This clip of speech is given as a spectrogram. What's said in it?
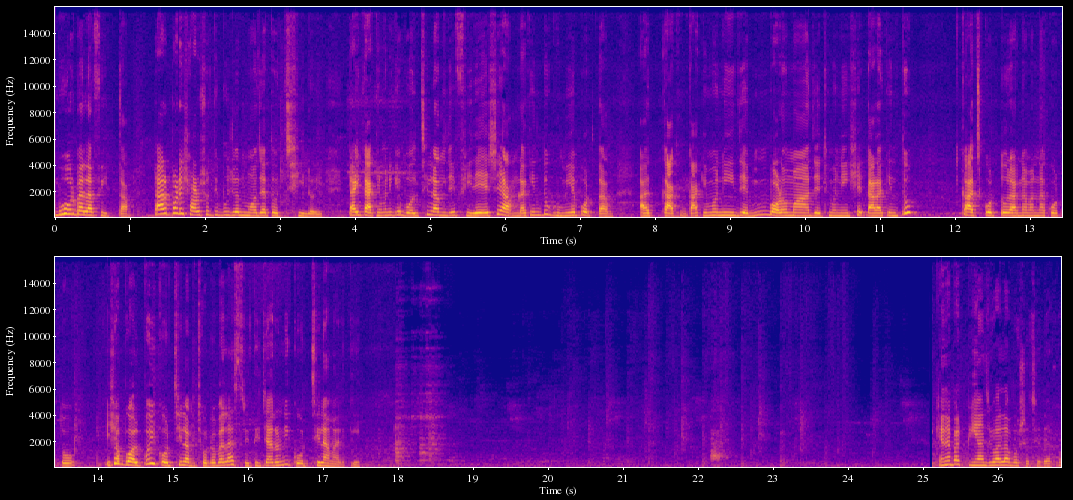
ভোরবেলা ফিরতাম। তারপরে সরস্বতী পুজোর মজা তো ছিলই। তাই কাকিমণিকে বলছিলাম যে, ফিরে এসে আমরা কিন্তু ঘুমিয়ে পড়তাম। আর কাকিমণি যে বড় মা, জেঠিমণি, সে তারা কিন্তু কাজ করতো, রান্নাবান্না করতো। এসব গল্পই করছিলাম, ছোটোবেলার স্মৃতিচারণই করছিলাম আর কি। এখানে আবার পেঁয়াজওয়ালা বসেছে, দেখো।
